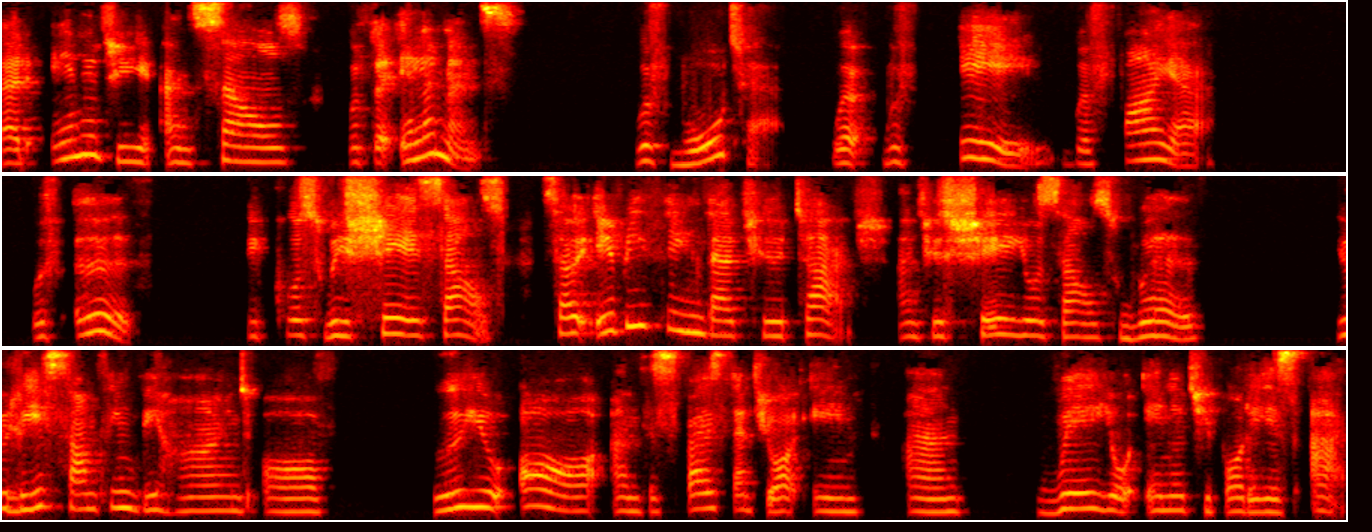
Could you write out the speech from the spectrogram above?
that energy and cells with the elements, with water, with, with air, with fire, with earth, because we share cells. So everything that you touch and you share yourselves with, you leave something behind of who you are and the space that you're in and where your energy body is at.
